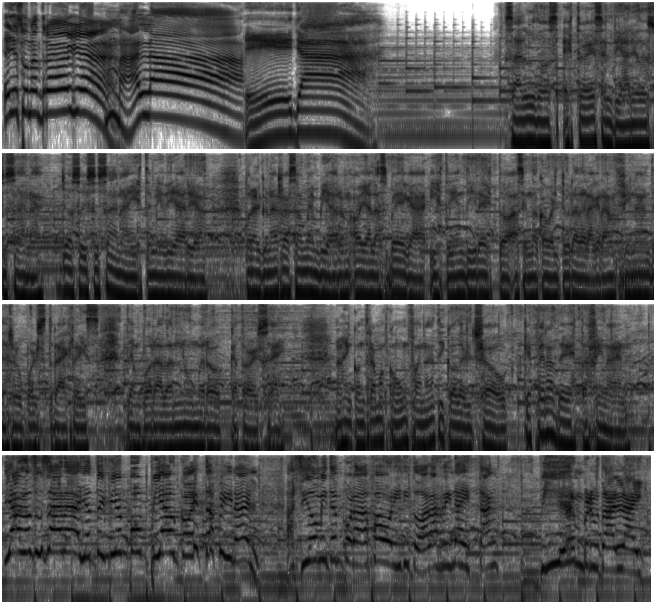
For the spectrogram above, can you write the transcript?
Ella es una draga. ¡Mala! Ella. Saludos, esto es el diario de Susana. Yo soy Susana y este es mi diario. Por alguna razón me enviaron hoy a Las Vegas y estoy en directo haciendo cobertura de la gran final de RuPaul's Drag Race, temporada número 14. Nos encontramos con un fanático del show. ¿Qué esperas de esta final? ¡Diablo, Susana! Yo estoy bien pompeado con esta final. Ha sido mi temporada favorita y todas las reinas están bien brutal, like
